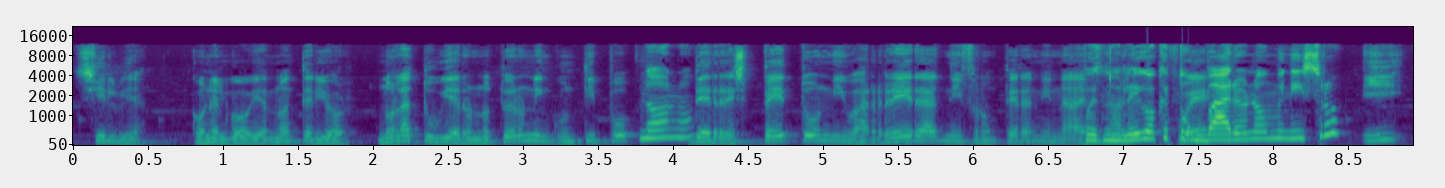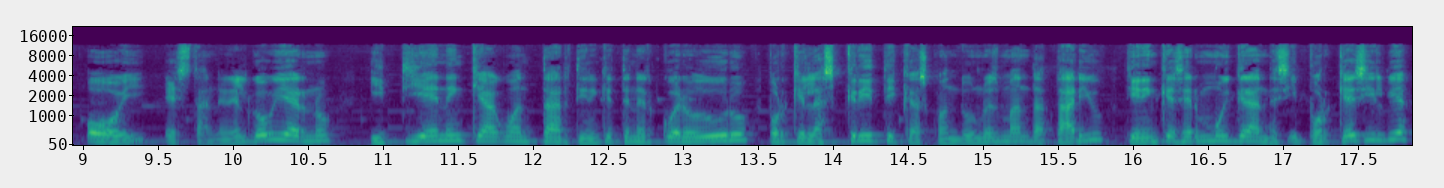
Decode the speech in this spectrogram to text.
Silvia, con el gobierno anterior. No la tuvieron, no tuvieron ningún tipo No, no. de respeto, ni barreras, ni fronteras, ni nada. Pues no le digo que Fue- tumbaron a un ministro. y hoy están en el gobierno y tienen que aguantar, tienen que tener cuero duro porque las críticas cuando uno es mandatario tienen que ser muy grandes. ¿Y por qué Silvia?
